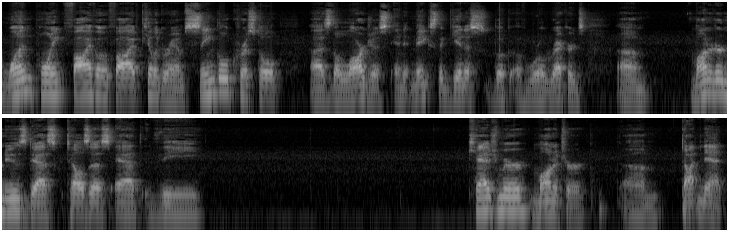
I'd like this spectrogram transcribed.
1.505 kilograms single crystal uh, is the largest, and it makes the Guinness Book of World Records. Um, Monitor News Desk tells us at the Kashmir Monitor um, .net,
